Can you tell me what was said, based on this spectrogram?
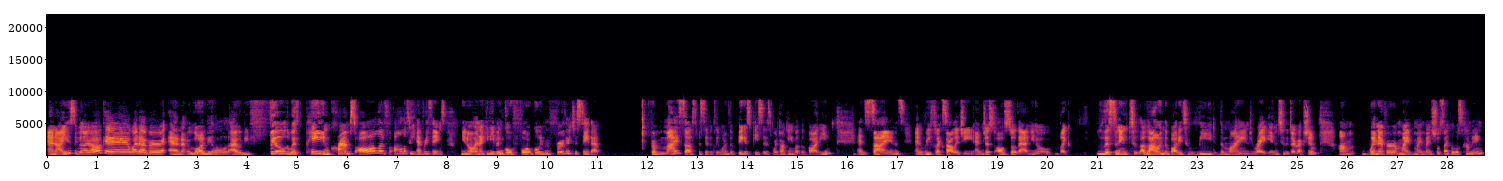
And I used to be like, okay, whatever. And lo and behold, I would be filled with pain, cramps, all of all of the everythings, you know. And I can even go for go even further to say that for myself specifically, one of the biggest pieces we're talking about the body and signs and reflexology, and just also that you know, like listening to allowing the body to lead the mind right into the direction um, whenever my my menstrual cycle was coming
